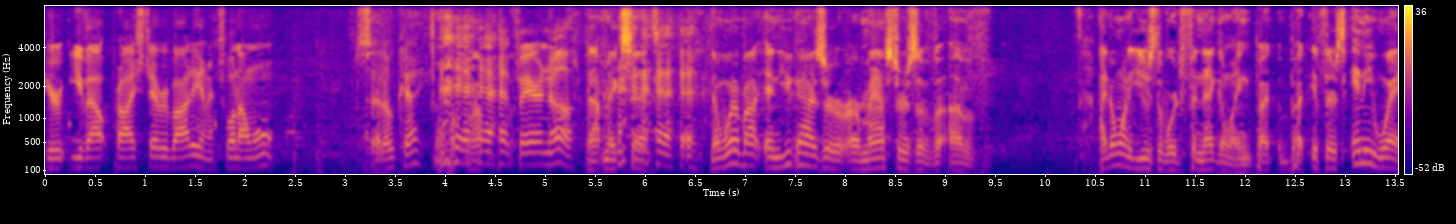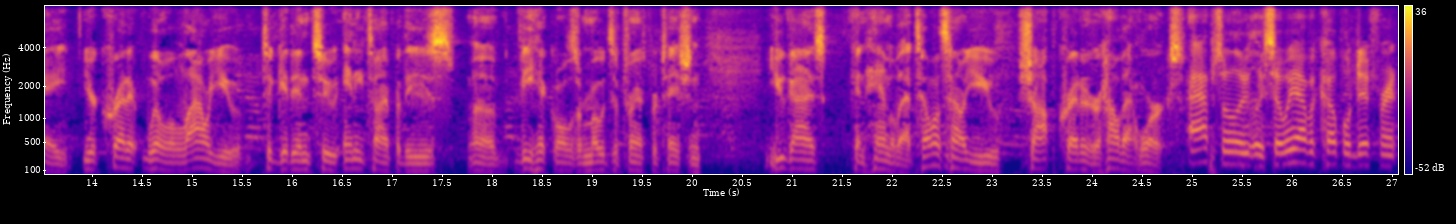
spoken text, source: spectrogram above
you're you've outpriced everybody, and it's what I want. Said okay, well. fair enough. That makes sense. now, what about and you guys are, are masters of, of I don't want to use the word finagling, but but if there's any way your credit will allow you to get into any type of these uh, vehicles or modes of transportation, you guys can handle that. Tell us how you shop credit or how that works. Absolutely. So we have a couple different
